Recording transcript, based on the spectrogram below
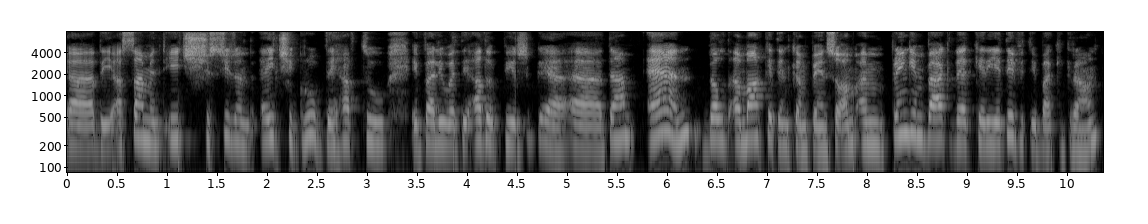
uh, the assignment, each student, each group, they have to evaluate the other peers uh, uh, them and build a marketing campaign. So, I'm, I'm bringing back their creativity background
